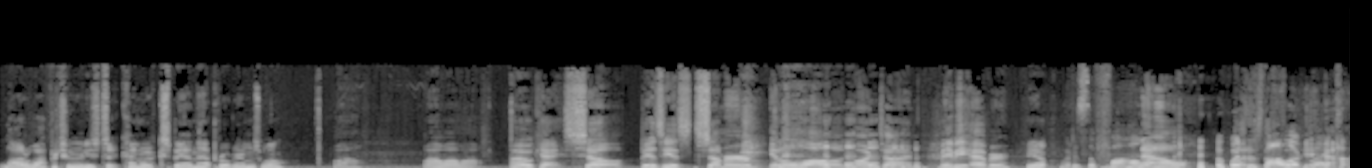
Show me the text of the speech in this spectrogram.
lot of opportunities to kind of expand that program as well. Wow. Wow, wow, wow. Okay, so busiest summer in a long, long time, maybe ever. Yep. What is the fall? Now, what, does is the fall look yeah.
